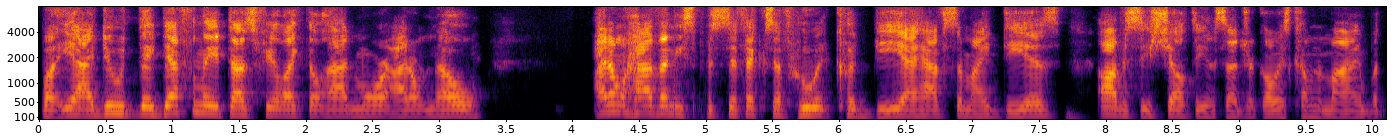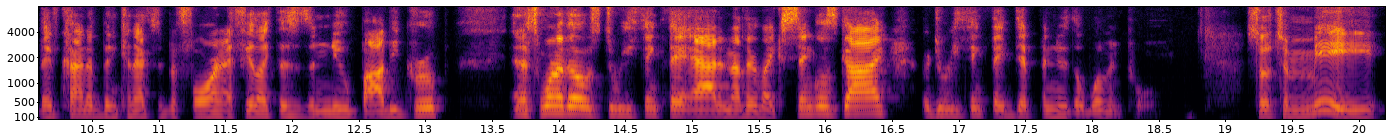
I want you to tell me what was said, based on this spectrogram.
But yeah, I do. They definitely it does feel like they'll add more. I don't know. I don't have any specifics of who it could be. I have some ideas. Obviously, Shelty and Cedric always come to mind, but they've kind of been connected before, and I feel like this is a new Bobby group. And it's one of those: do we think they add another like singles guy, or do we think they dip into the woman pool? So to me,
